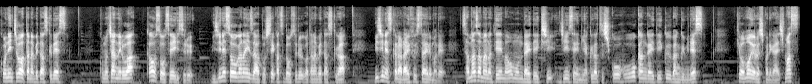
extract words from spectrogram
こんにちは渡辺佑です。このチャンネルはカオスを整理するビジネスオーガナイザーとして活動する渡辺佑がビジネスからライフスタイルまでさまざまなテーマを問題提起し人生に役立つ思考法を考えていく番組です。今日もよろしくお願いします。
